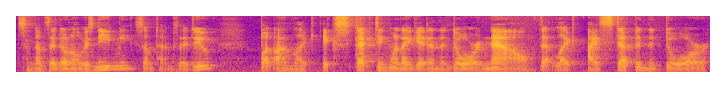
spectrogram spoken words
sometimes they don't always need me, sometimes they do, but I'm like expecting when I get in the door now that like I step in the door,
